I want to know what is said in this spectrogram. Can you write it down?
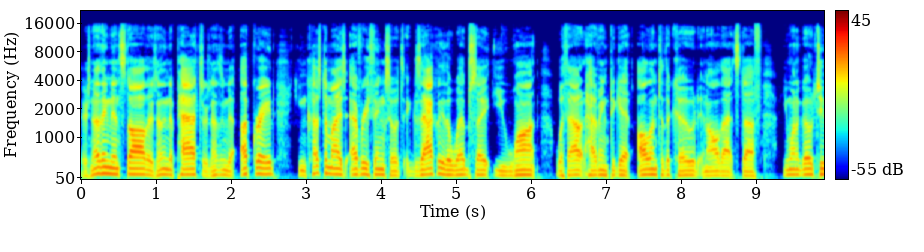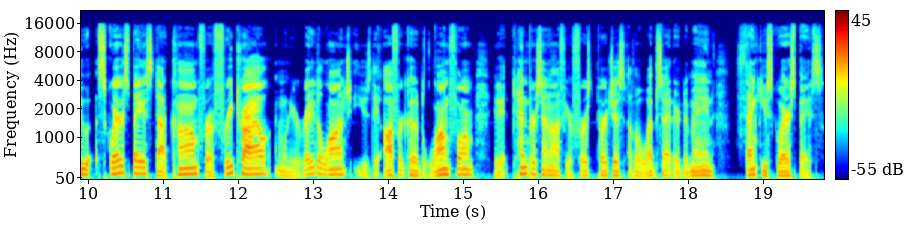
There's nothing to install, there's nothing to patch, there's nothing to upgrade. You can customize everything so it's exactly the website you want without having to get all into the code and all that stuff. You want to go to squarespace.com for a free trial, and when you're ready to launch, use the offer code LONGFORM. You'll get 10% off your first purchase of a website or domain. Thank you, Squarespace.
